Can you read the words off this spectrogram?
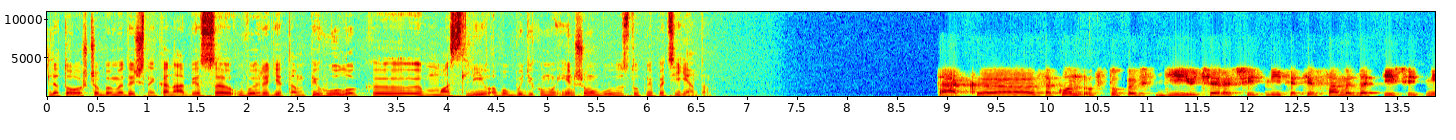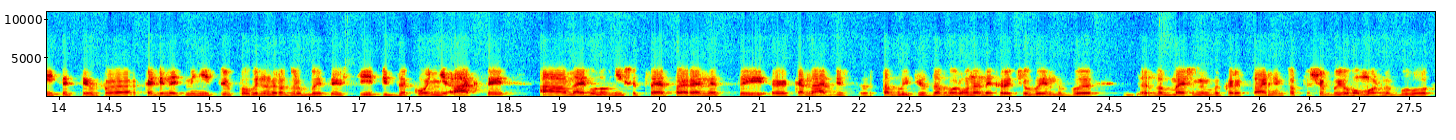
для того, щоб медичний канабіс у вигляді там пігулок, маслів або будь-якому іншому був доступний пацієнтам? Так, е, закон вступив в дію через 6 місяців. Саме за ці 6 місяців е, Кабінет міністрів повинен розробити всі підзаконні акти. А найголовніше це перенести е, канабіс з таблиці заборонених речовин в з обмеженим використанням, тобто, щоб його можна було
